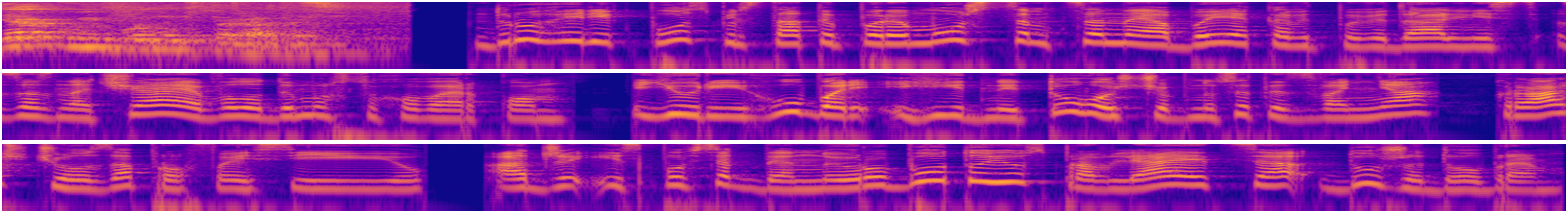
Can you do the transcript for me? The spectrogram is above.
Дякую, будемо старатися. Другий рік поспіль стати переможцем це неабияка відповідальність, зазначає Володимир Суховерко. Юрій Губар гідний того, щоб носити звання кращого за професією, адже із повсякденною роботою справляється дуже добре.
